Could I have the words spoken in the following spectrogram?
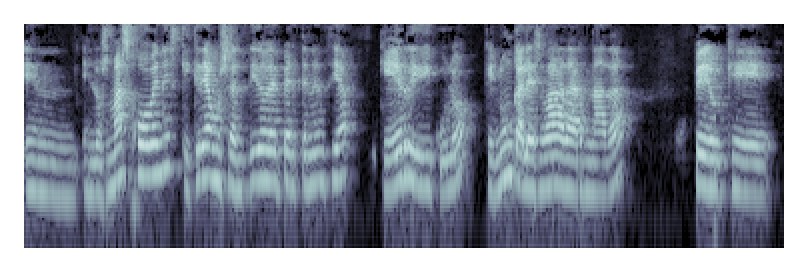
en, en los más jóvenes, que crea un sentido de pertenencia que es ridículo, que nunca les va a dar nada, pero que,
